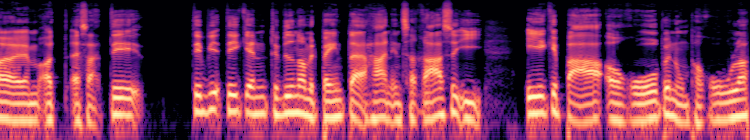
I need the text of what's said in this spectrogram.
Og, øhm, og altså, det, det, det, igen, det vidner om et band, der har en interesse i ikke bare at råbe nogle paroler,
